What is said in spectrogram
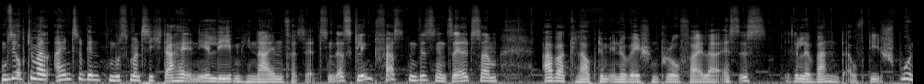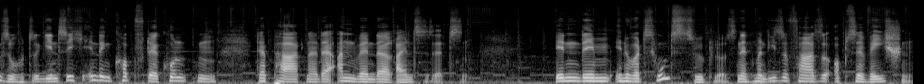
Um sie optimal einzubinden, muss man sich daher in ihr Leben hineinversetzen. Das klingt fast ein bisschen seltsam, aber glaubt dem Innovation Profiler, es ist relevant, auf die Spurensuche zu gehen, sich in den Kopf der Kunden, der Partner, der Anwender reinzusetzen. In dem Innovationszyklus nennt man diese Phase Observation,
